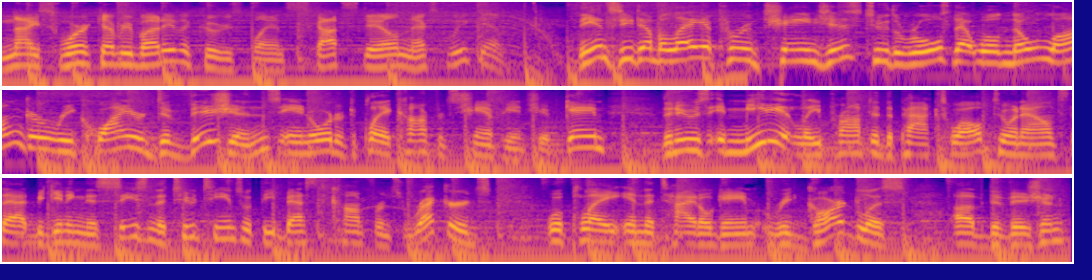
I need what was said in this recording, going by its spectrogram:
Nice work, everybody. The Cougars playing Scottsdale next weekend. The NCAA approved changes to the rules that will no longer require divisions in order to play a conference championship game. The news immediately prompted the Pac 12 to announce that beginning this season, the two teams with the best conference records will play in the title game regardless of division.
